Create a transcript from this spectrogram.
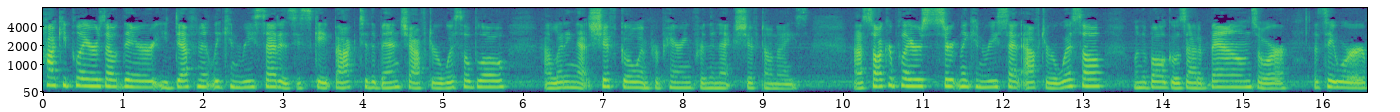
hockey players out there, you definitely can reset as you skate back to the bench after a whistle blow, uh, letting that shift go and preparing for the next shift on ice. Uh, soccer players certainly can reset after a whistle when the ball goes out of bounds, or let's say we're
